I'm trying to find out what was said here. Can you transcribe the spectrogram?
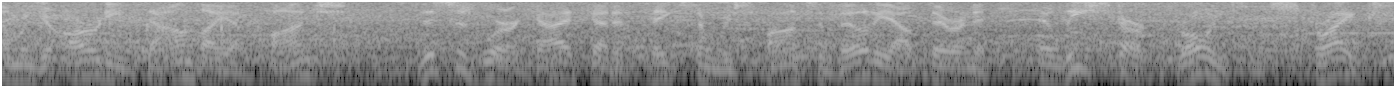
And when you're already down by a bunch, this is where a guy's got to take some responsibility out there and at least start throwing some strikes.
